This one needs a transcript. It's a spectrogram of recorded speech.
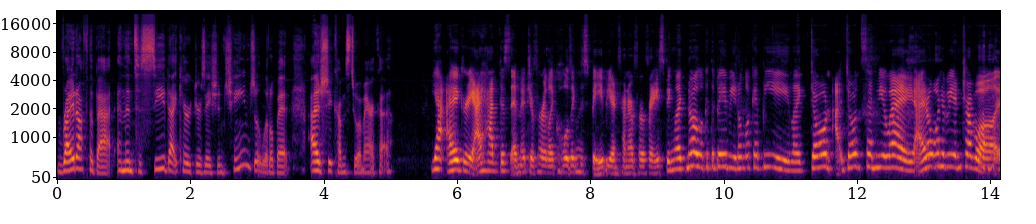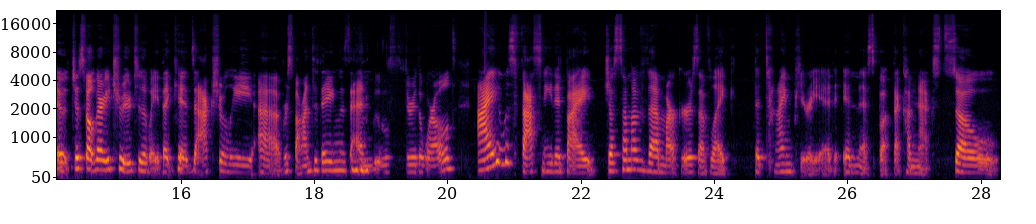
right off the bat and then to see that characterization change a little bit as she comes to America. Yeah, I agree. I had this image of her like holding this baby in front of her face, being like, "No, look at the baby. Don't look at me. Like, don't don't send me away. I don't want to be in trouble." it just felt very true to the way that kids actually uh, respond to things mm-hmm. and move through the world. I was fascinated by just some of the markers of like the time period in this book that come next. So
